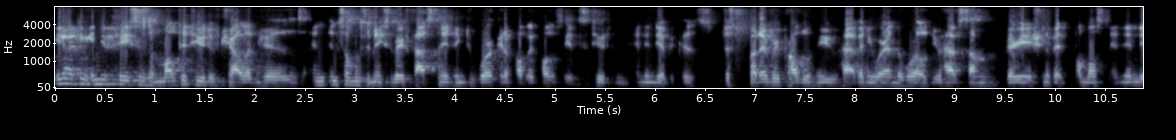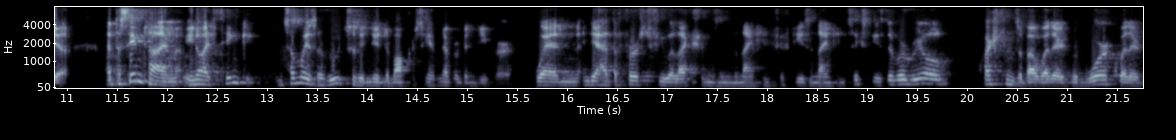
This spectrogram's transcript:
You know, I think India faces a multitude of challenges. And in some ways, it makes it very fascinating to work at a public policy institute in, in India because just about every problem you have anywhere in the world, you have some variation of it almost in India. At the same time, you know, I think in some ways the roots of Indian democracy have never been deeper. When India had the first few elections in the 1950s and 1960s, there were real questions about whether it would work, whether it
